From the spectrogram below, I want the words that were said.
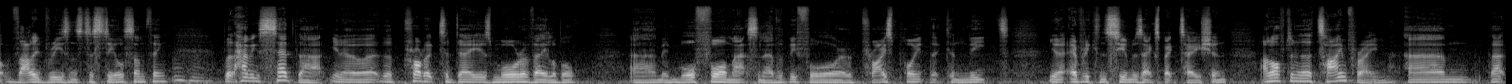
not valid reasons to steal something. But having said that, you know, uh, the product today is more available um, in more formats than ever before, at a price point that can meet, you know, every consumer's expectation, and often in a time frame um, that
